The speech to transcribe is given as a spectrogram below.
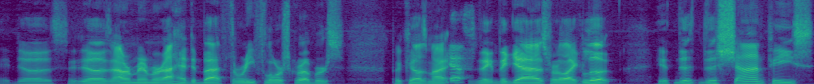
It does. It does. I remember I had to buy three floor scrubbers because my yes. the, the guys were like, "Look, if this this shine piece,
